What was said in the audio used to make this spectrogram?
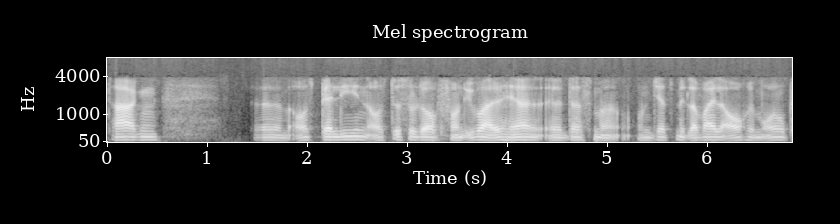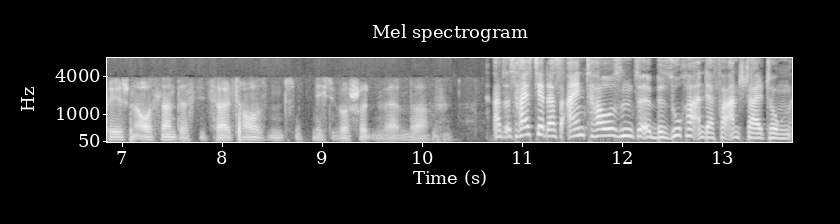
Tagen äh, aus Berlin, aus Düsseldorf, von überall her, äh, dass man und jetzt mittlerweile auch im europäischen Ausland, dass die Zahl 1000 nicht überschritten werden darf. Also es heißt ja, dass 1000 äh, Besucher an der Veranstaltung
